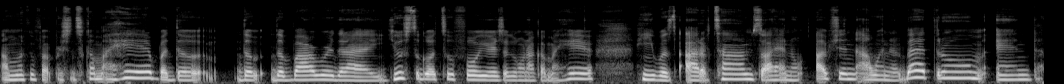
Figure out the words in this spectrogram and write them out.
I'm looking for a person to cut my hair, but the the the barber that I used to go to four years ago when I cut my hair, he was out of time, so I had no option. I went in the bathroom and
